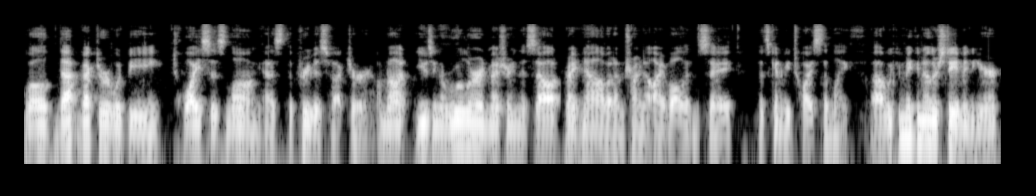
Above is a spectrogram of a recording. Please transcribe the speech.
Well, that vector would be twice as long as the previous vector. I'm not using a ruler and measuring this out right now, but I'm trying to eyeball it and say that's going to be twice the length. Uh, we can make another statement here.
